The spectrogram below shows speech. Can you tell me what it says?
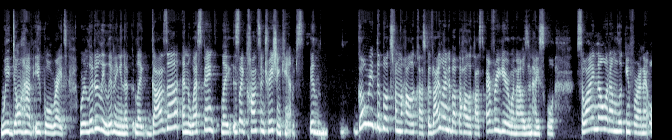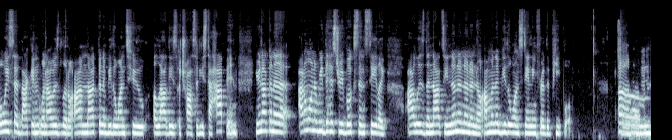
we don't have equal rights. We're literally living in a like Gaza and the West Bank, like it's like concentration camps. It, mm-hmm. Go read the books from the Holocaust because I learned about the Holocaust every year when I was in high school. So I know what I'm looking for. And I always said back in when I was little, I'm not going to be the one to allow these atrocities to happen. You're not going to, I don't want to read the history books and see like, I was the Nazi. No, no, no, no, no. I'm going to be the one standing for the people. Um,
